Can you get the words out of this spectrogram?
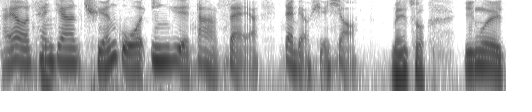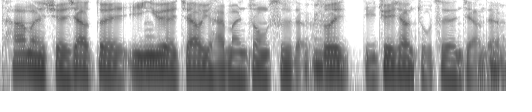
还要参加全国音乐大赛啊，代表学校。没错，因为他们学校对音乐教育还蛮重视的，所以的确像主持人讲的，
